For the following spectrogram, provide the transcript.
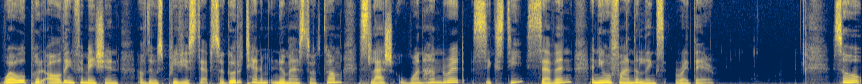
where we'll put all the information of those previous steps. So go to tandemnomads.com slash 167 and you will find the links right there. So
